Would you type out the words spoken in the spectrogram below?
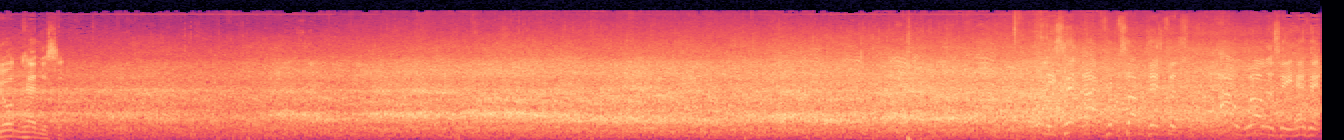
Jordan Henderson. distance. How well has he hit it?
